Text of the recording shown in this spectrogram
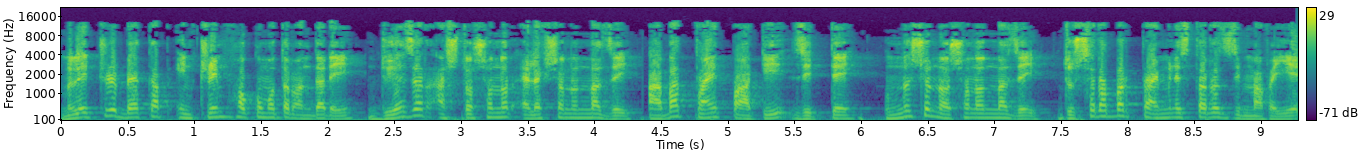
মিলিটারি বেকআপ ইন্ট্রিম হকুমতের আন্ডারে দুই হাজার আষ্ট সনের ইলেকশনের মাজে আবাদ পাই পাৰ্টি জিতে উনিশশো ন সনের মাজে দুসরাবার প্ৰাইম মিনিষ্টাৰৰ জিম্মা পাইয়ে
